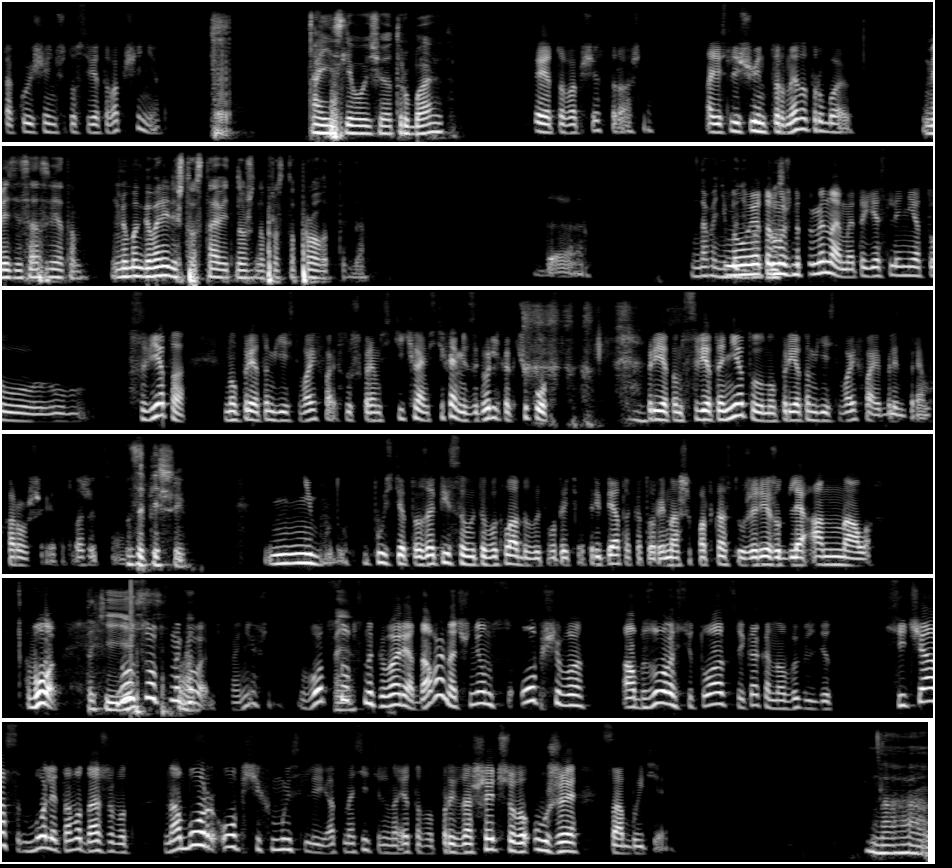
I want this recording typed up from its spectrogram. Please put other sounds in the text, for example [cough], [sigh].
Такое ощущение, что света вообще нет. А если его еще отрубают? Это вообще страшно. А если еще интернет отрубают? Вместе со светом. Ну, мы говорили, что ставить нужно просто провод тогда. Да. Давай не ну, будем это мы же напоминаем, это если нету света, но при этом есть Wi-Fi. Слушай, прям стихами, стихами заговорили, как Чуковский. [laughs] При этом света нету, но при этом есть Wi-Fi. Блин, прям хороший этот ложится. Запиши. Не буду. Пусть это записывают и выкладывают вот эти вот ребята, которые наши подкасты уже режут для анналов. Вот. Такие ну, есть? собственно а. говоря, конечно. Вот, Понятно. собственно говоря, давай начнем с общего обзора ситуации, как она выглядит сейчас. Более того, даже вот набор общих мыслей относительно этого произошедшего уже события. А,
